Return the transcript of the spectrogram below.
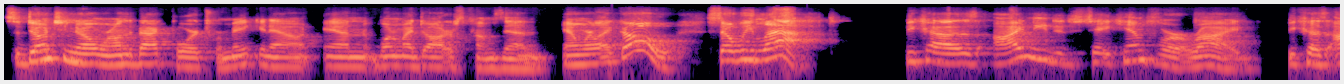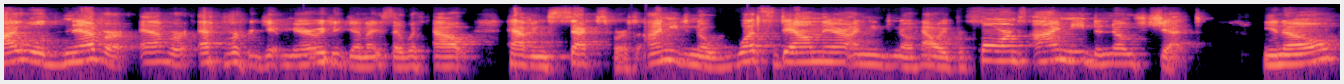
So don't you know, we're on the back porch, we're making out, and one of my daughters comes in and we're like, oh, so we left because I needed to take him for a ride because I will never, ever, ever get married again. I said, without having sex first. I need to know what's down there. I need to know how he performs. I need to know shit, you know?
